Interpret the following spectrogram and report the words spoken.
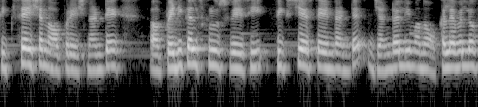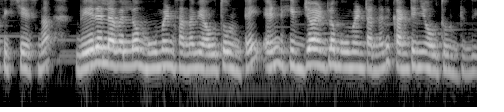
ఫిక్సేషన్ ఆపరేషన్ అంటే పెడికల్ స్క్రూస్ వేసి ఫిక్స్ చేస్తే ఏంటంటే జనరల్లీ మనం ఒక లెవెల్‌లో ఫిక్స్ చేసినా వేరే లెవెల్‌లో మూమెంట్స్ అన్నవి అవుతూ ఉంటాయి. అండ్ హిప్ జాయింట్‌లో మూమెంట్ అన్నది కంటిన్యూ అవుతూ ఉంటుంది.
